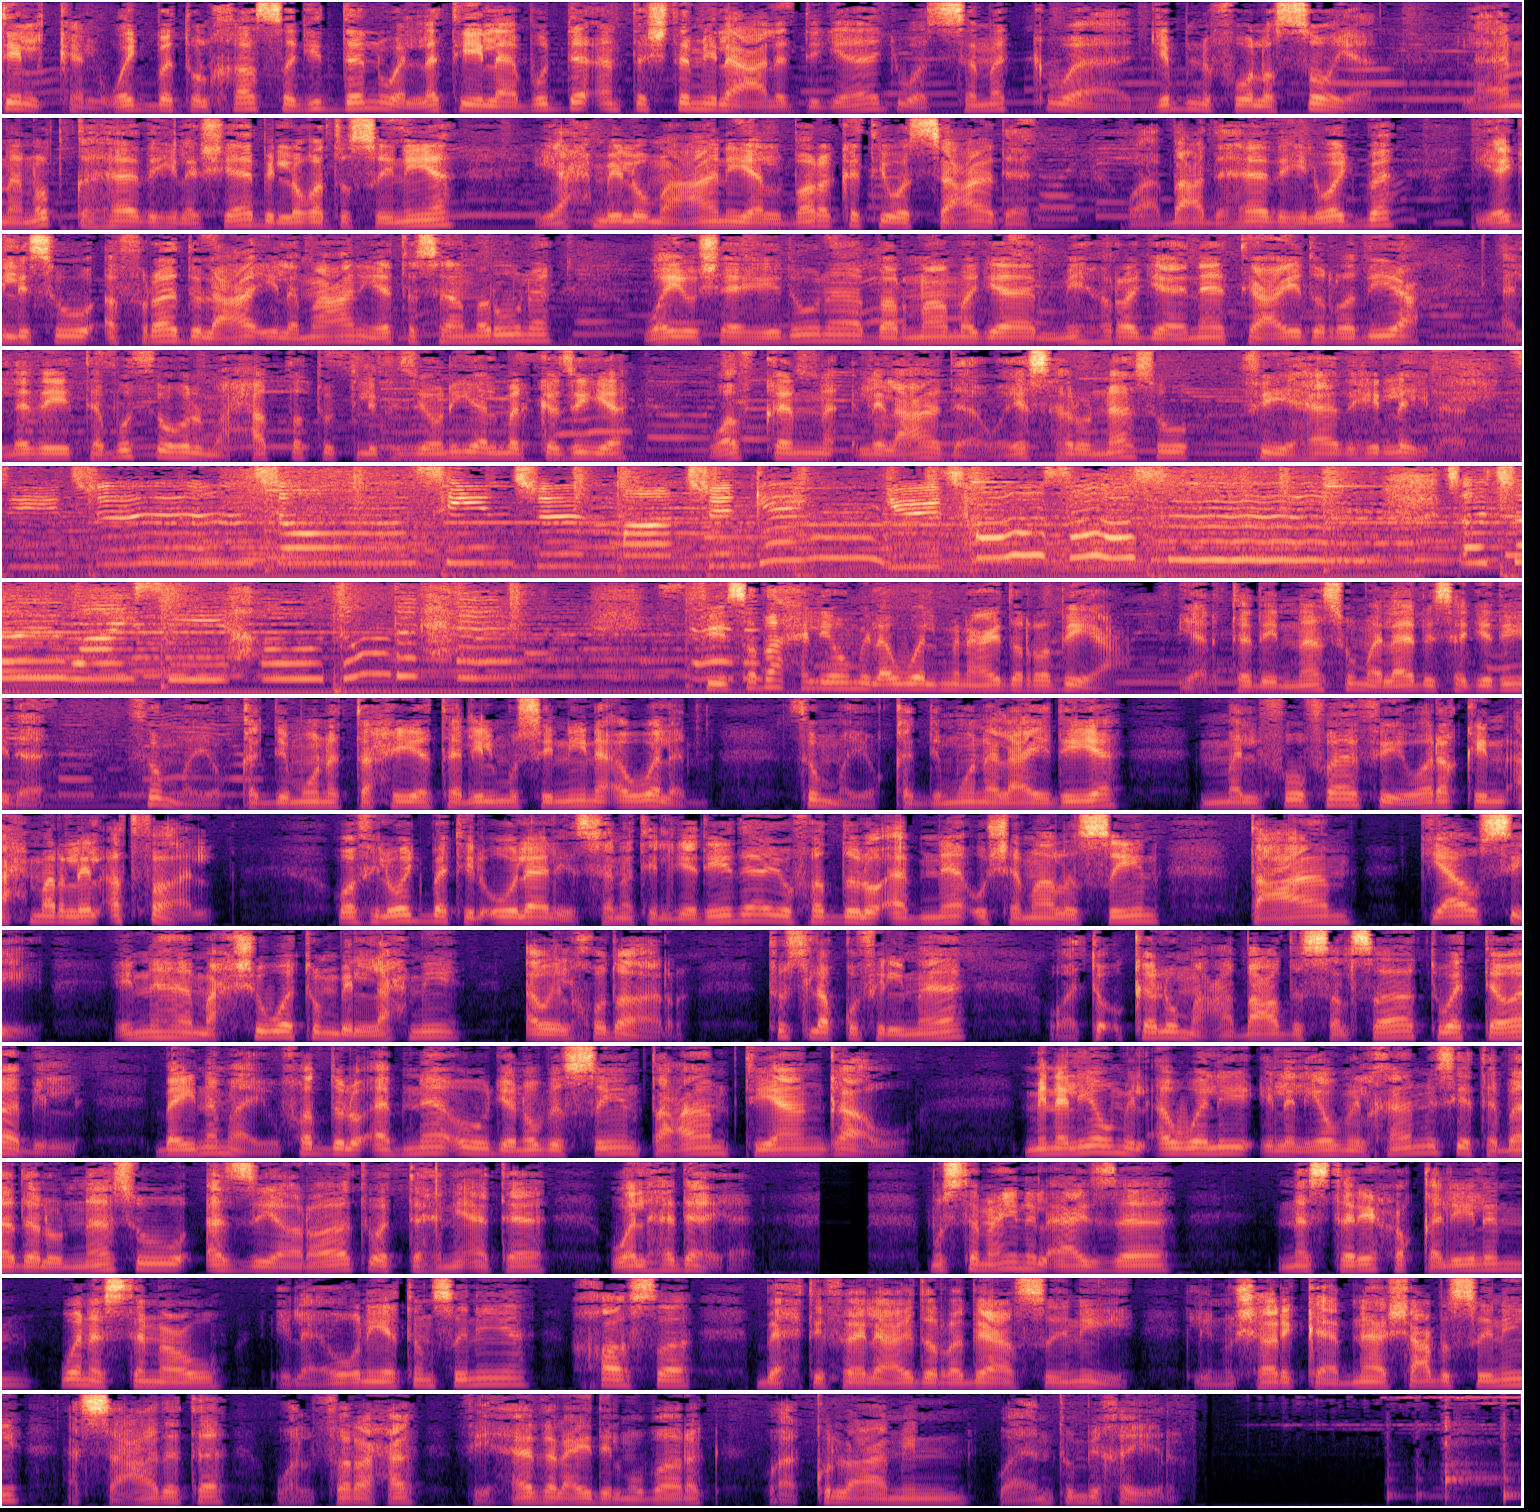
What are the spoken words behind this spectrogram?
تلك الوجبة الخاصة جدا والتي لا بد أن تشتمل على الدجاج والسمك وجبن فول الصويا لأن نطق هذه الأشياء باللغة الصينية يحمل معاني البركة والسعادة. وبعد هذه الوجبة يجلس أفراد العائلة معا يتسامرون ويشاهدون برنامج مهرجانات عيد الربيع الذي تبثه المحطة التلفزيونية المركزية وفقا للعادة ويسهر الناس في هذه الليلة. في صباح اليوم الأول من عيد الربيع يرتدي الناس ملابس جديدة ثم يقدمون التحية للمسنين أولا ثم يقدمون العيدية ملفوفة في ورق أحمر للأطفال. وفي الوجبة الأولى للسنة الجديدة يفضل أبناء شمال الصين طعام كياو سي. إنها محشوة باللحم أو الخضار. تسلق في الماء وتؤكل مع بعض الصلصات والتوابل. بينما يفضل أبناء جنوب الصين طعام تيانغاو. من اليوم الأول إلى اليوم الخامس يتبادل الناس الزيارات والتهنئة والهدايا. مستمعين الأعزاء نستريح قليلا ونستمع إلى أغنية صينية خاصة باحتفال عيد الربيع الصيني لنشارك أبناء الشعب الصيني السعادة والفرح في هذا العيد المبارك وكل عام وأنتم بخير. 我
